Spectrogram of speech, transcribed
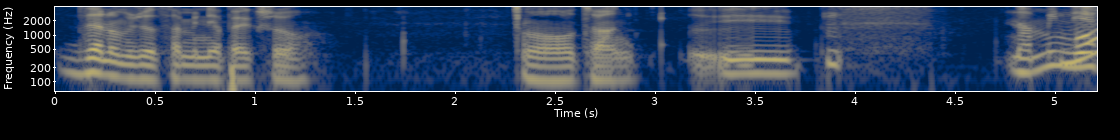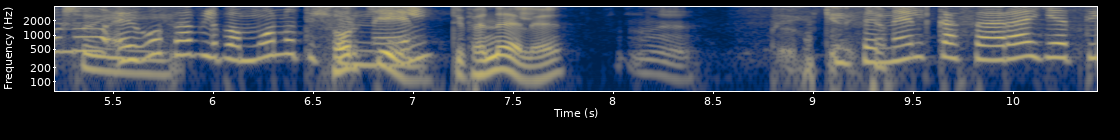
Δεν νομίζω ότι θα μείνει απ' έξω ο Τσάνγκ. Η- Να μείνει Μόνο, έξω η... εγώ θα βλέπα μόνο τη Σόρκιν. Φενέλ. Τη Φενέλ, ε. Ναι. Και- Τη και Φενέλ καθαρά γιατί...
